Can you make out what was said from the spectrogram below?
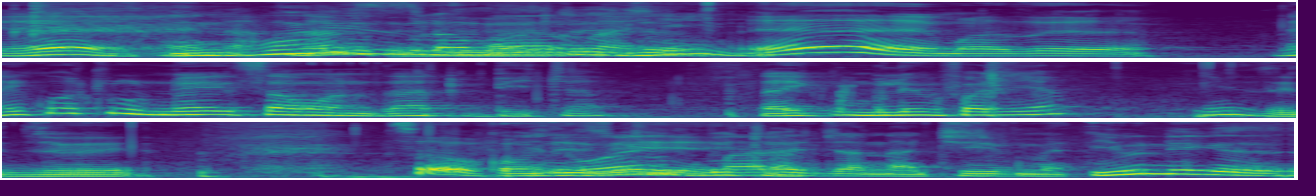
yeah. And Na- is kula moto na marriage? eh mazee like what would make someone that bitter? Like mlimfanyia? Mi sijui so for And me, why is mi- marriage an achievement? You niggas,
